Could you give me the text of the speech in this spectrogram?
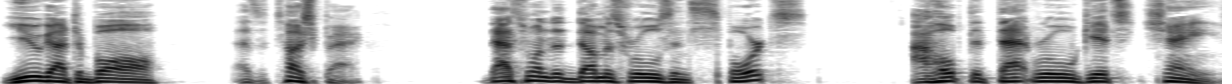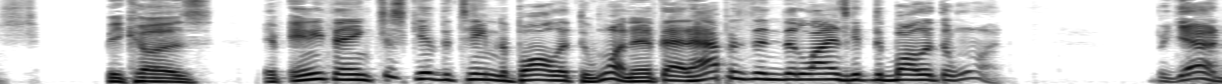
You got the ball as a touchback. That's one of the dumbest rules in sports. I hope that that rule gets changed because if anything, just give the team the ball at the one. And if that happens, then the Lions get the ball at the one. But yeah,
